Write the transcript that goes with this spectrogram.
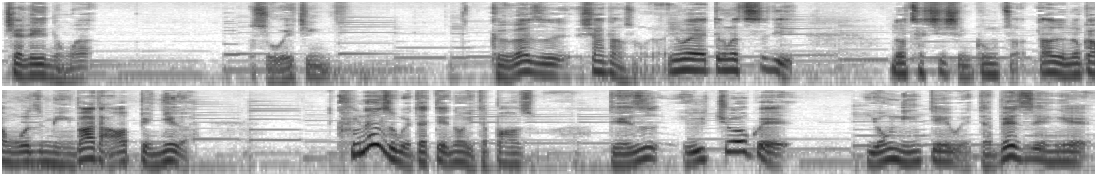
积累侬个社会经验。搿个是相当重要，因为等了此地，侬出去寻工作，当然侬讲我是名牌大学毕业的，可能是会得对侬有得帮助，但是有交关用人单位，特别是一眼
